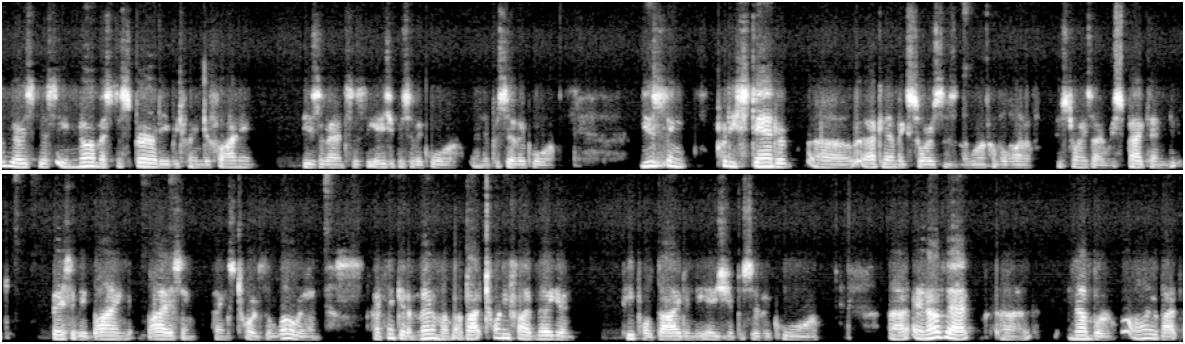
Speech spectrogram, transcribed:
there's this enormous disparity between defining these events as the Asia Pacific War and the Pacific War. Using pretty standard uh, academic sources and the work of a lot of historians I respect and basically buying, biasing things towards the low end, I think at a minimum about 25 million people died in the Asia Pacific War. Uh, and of that uh, number, only about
